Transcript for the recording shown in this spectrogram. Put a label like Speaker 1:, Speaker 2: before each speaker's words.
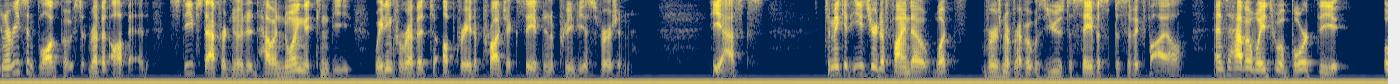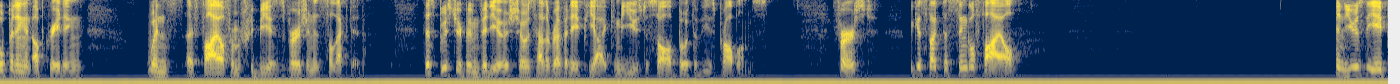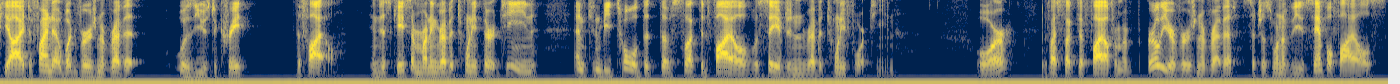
Speaker 1: In a recent blog post at Revit Op-Ed, Steve Stafford noted how annoying it can be waiting for Revit to upgrade a project saved in a previous version. He asks, to make it easier to find out what version of Revit was used to save a specific file, and to have a way to abort the opening and upgrading when a file from a previous version is selected. This Boost Your BIM video shows how the Revit API can be used to solve both of these problems. First, we can select a single file and use the API to find out what version of Revit was used to create the file. In this case, I'm running Revit 2013 and can be told that the selected file was saved in Revit 2014. Or, if I select a file from an earlier version of Revit, such as one of these sample files,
